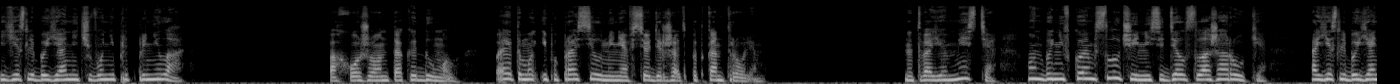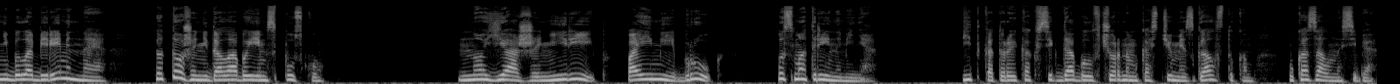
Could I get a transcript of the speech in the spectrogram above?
если бы я ничего не предприняла». Похоже, он так и думал, поэтому и попросил меня все держать под контролем. На твоем месте он бы ни в коем случае не сидел сложа руки, а если бы я не была беременная, то тоже не дала бы им спуску. Но я же не Рип, пойми, Брук, посмотри на меня. Пит, который, как всегда, был в черном костюме с галстуком, указал на себя.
